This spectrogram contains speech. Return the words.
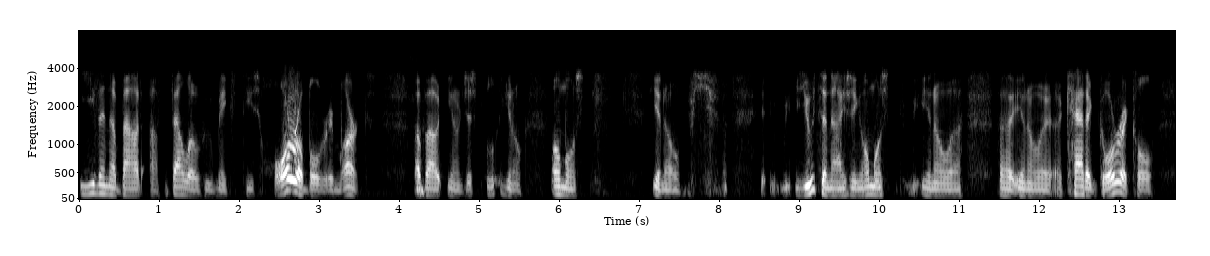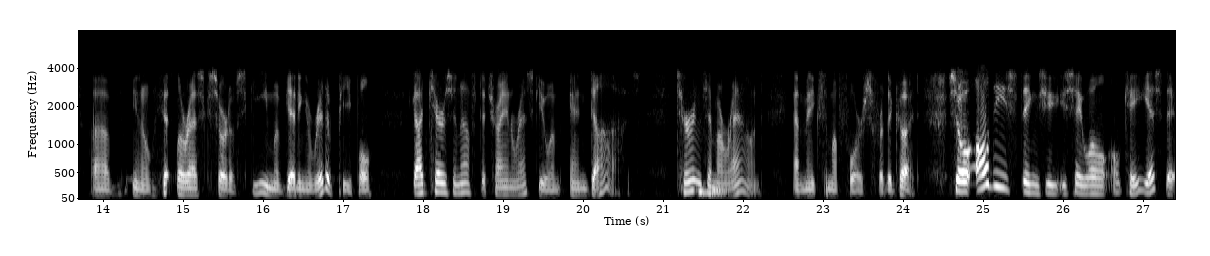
even about a fellow who makes these horrible remarks about, you know, just, you know, almost, you know, euthanizing almost, you know, uh, uh, you know, a, a categorical, uh, you know, Hitler-esque sort of scheme of getting rid of people. God cares enough to try and rescue him and does turns mm-hmm. them around and makes them a force for the good. So all these things you, you say, well, okay, yes, they,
